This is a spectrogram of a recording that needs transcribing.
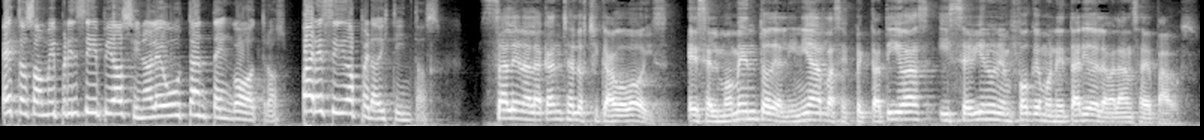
Estos son mis principios, si no le gustan, tengo otros, parecidos pero distintos. Salen a la cancha los Chicago Boys. Es el momento de alinear las expectativas y se viene un enfoque monetario de la balanza de pagos.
